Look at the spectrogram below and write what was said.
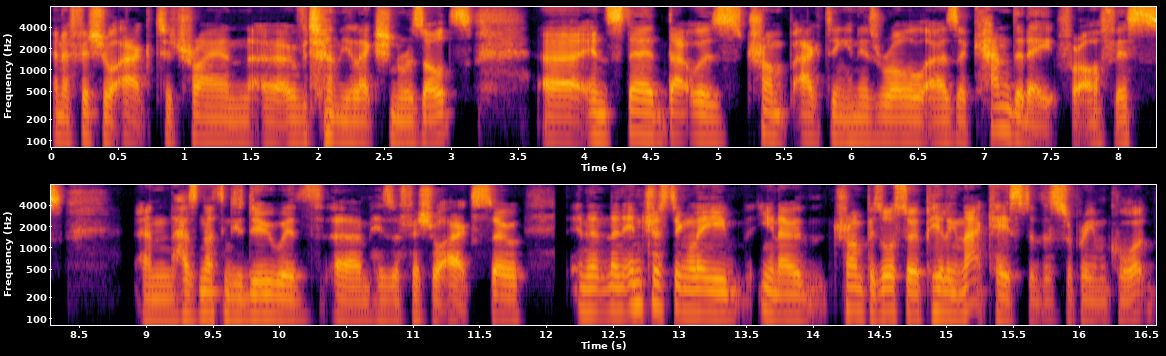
an official act to try and uh, overturn the election results. Uh, instead, that was Trump acting in his role as a candidate for office and has nothing to do with um, his official acts. So, and then, interestingly, you know, Trump is also appealing that case to the Supreme Court.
